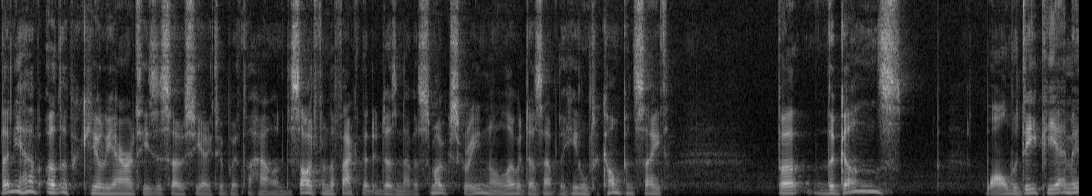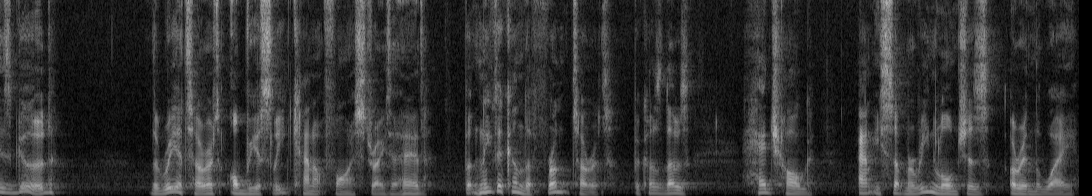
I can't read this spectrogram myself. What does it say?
Then you have other peculiarities associated with the Halland, aside from the fact that it doesn't have a smokescreen, although it does have the heal to compensate. But the guns, while the DPM is good, the rear turret obviously cannot fire straight ahead, but neither can the front turret because those Hedgehog anti-submarine launchers are in the way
